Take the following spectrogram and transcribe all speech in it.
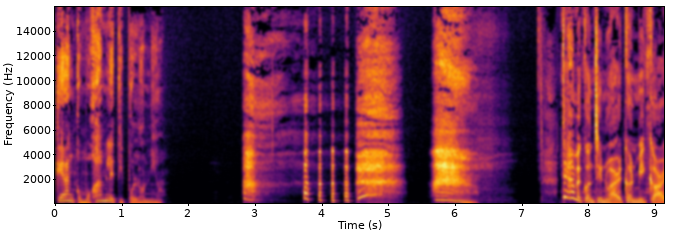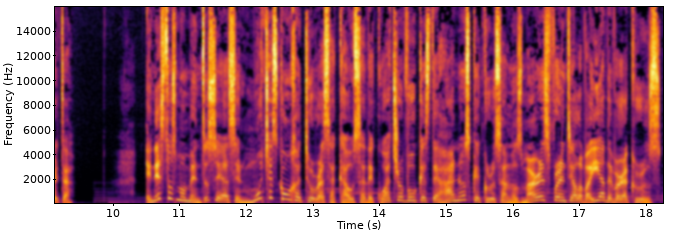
que eran como Hamlet y Polonio. Déjame continuar con mi carta. En estos momentos se hacen muchas conjeturas a causa de cuatro buques tejanos que cruzan los mares frente a la bahía de Veracruz.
